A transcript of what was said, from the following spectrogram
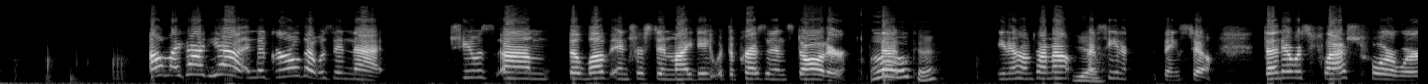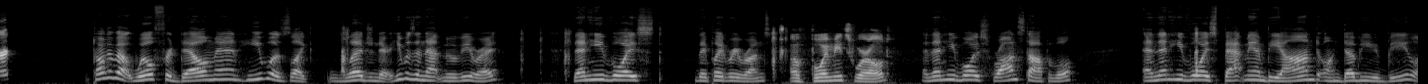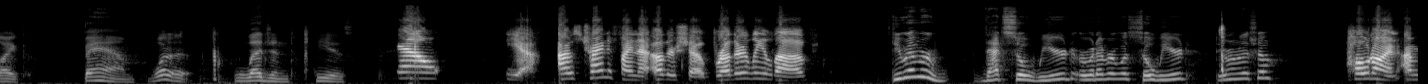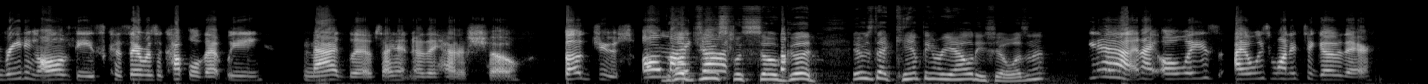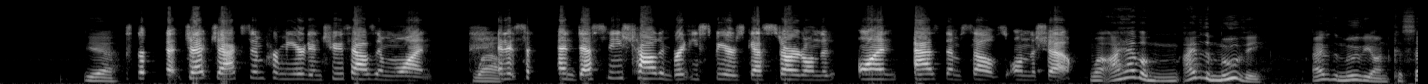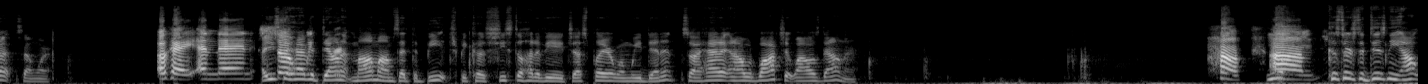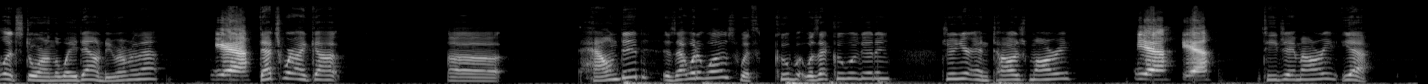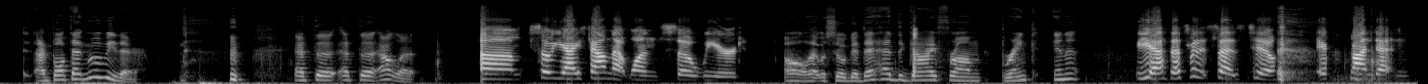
Oh my God! Yeah, and the girl that was in that, she was um the love interest in My Date with the President's Daughter. Oh, That- okay. You know who I'm talking about? Yeah. I've seen her things too. Then there was Flash Forward. Talking about Will Friedle, man, he was like legendary. He was in that movie, right? Then he voiced. They played reruns of Boy Meets World, and then he voiced Ron Stoppable, and then he voiced Batman Beyond on WB. Like, bam! What a legend he is. Now, yeah, I was trying to find that other show, Brotherly Love. Do you remember That's So Weird or whatever it was? So Weird. Do you remember that show? Hold on, I'm reading all of these because there was a couple that we Mad Libs. I didn't know they had a show. Bug Juice. Oh my god. Bug gosh. Juice was so good. It was that camping reality show, wasn't it? Yeah, and I always, I always wanted to go there. Yeah. So, Jet Jackson premiered in 2001, Wow. and it said, and Destiny's Child and Britney Spears guest starred on the on as themselves on the show. Well, I have a I have the movie. I have the movie on cassette somewhere. Okay, and then I used so to have we- it down at my mom's at the beach because she still had a VHS player when we didn't. So I had it and I would watch it while I was down there. Huh? You know- um. Because there's the Disney outlet store on the way down. Do you remember that? Yeah. That's where I got uh Hounded. Is that what it was with Cuba? Was that Cuba Gooding Jr. and Tahj Mowry? Yeah. Yeah. T.J. Mowry? Yeah, I bought that movie there at the at the outlet. Um. So yeah, I found that one so weird. Oh, that was so good. That had the guy from Brink in it. Yeah, that's what it says too. Erik von Detten.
